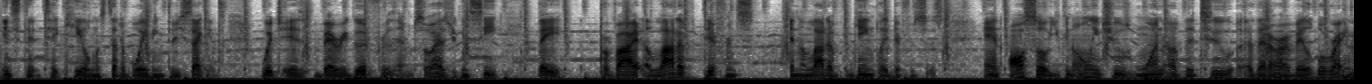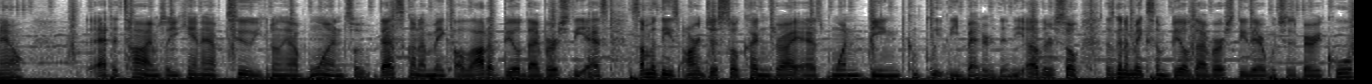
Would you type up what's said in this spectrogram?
instant tick heal instead of waiting three seconds, which is very good for them. So as you can see, they provide a lot of difference and a lot of gameplay differences. And also, you can only choose one of the two that are available right now at a time so you can't have two you can only have one. So that's going to make a lot of build diversity as some of these aren't just so cut and dry as one being completely better than the other. So there's going to make some build diversity there which is very cool.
